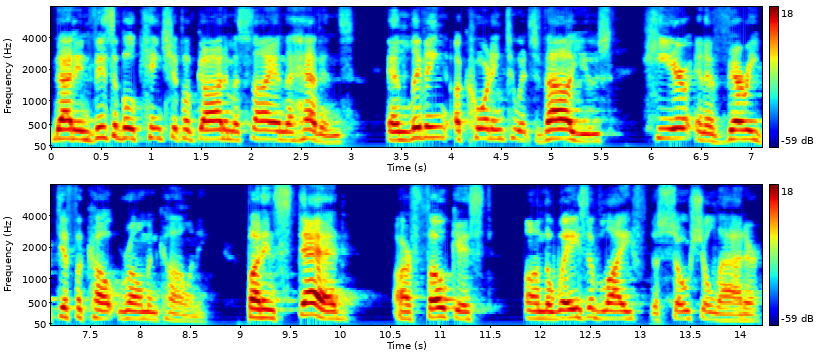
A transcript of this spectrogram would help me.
that invisible kingship of God and Messiah in the heavens and living according to its values here in a very difficult Roman colony but instead are focused on the ways of life, the social ladder,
